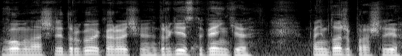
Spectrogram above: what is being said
Во, мы нашли другой, короче, другие ступеньки. По ним тоже прошли.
